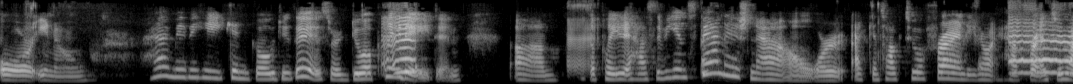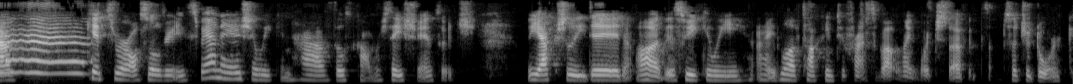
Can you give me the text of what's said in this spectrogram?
or, you know, hey, maybe he can go do this or do a play date and um, the play date has to be in Spanish now or I can talk to a friend, you know, I have friends who have kids who are also reading Spanish and we can have those conversations, which we actually did uh, this week. And we, I love talking to friends about language stuff. It's I'm such a dork.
